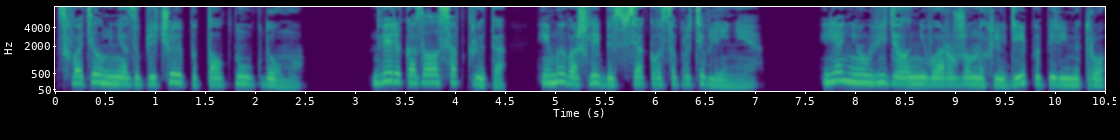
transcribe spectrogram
схватил меня за плечо и подтолкнул к дому. Дверь оказалась открыта, и мы вошли без всякого сопротивления. Я не увидела ни вооруженных людей по периметру,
